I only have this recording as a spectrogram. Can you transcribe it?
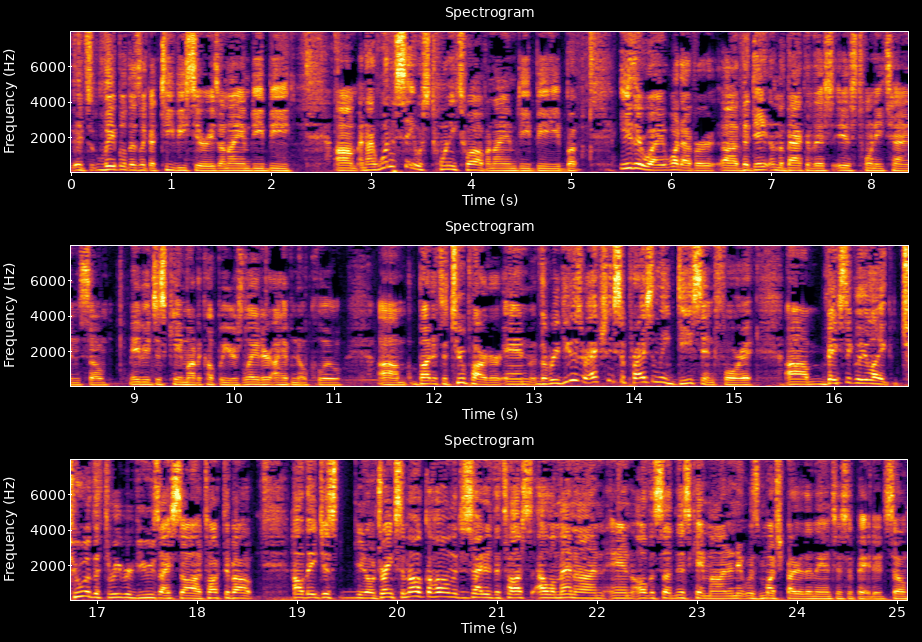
it's labeled as like a TV series on IMDb. Um, and I want to say it was 2012 on IMDb, but either way, whatever. Uh, the date on the back of this is 2010. So maybe it just came out a couple years later. I have no clue. Um, but it's a two-parter and the reviews are actually surprisingly decent for it. Um, basically like two of the three reviews I saw talked about how they just, you know, drank some alcohol and decided to toss Element on and all of a sudden this came on and it was much better than they anticipated. So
